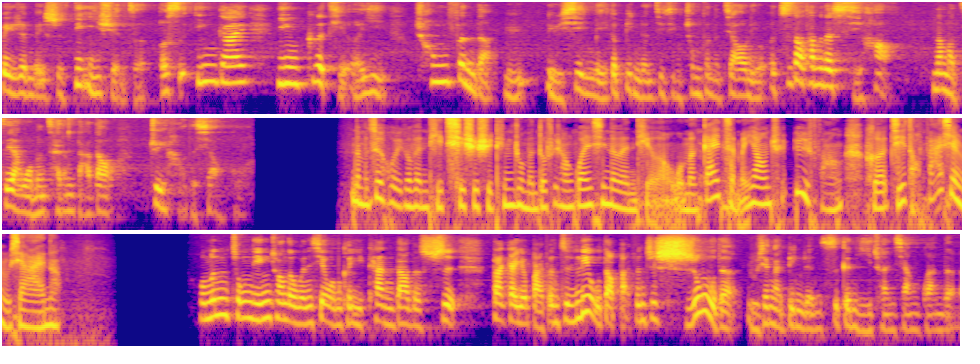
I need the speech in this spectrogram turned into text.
被认为是第一选择，而是应该因个体而异，充分的与女性每一个病人进行充分的交流，而知道他们的喜好，那么这样我们才能达到最好的效果。那么最后一个问题，其实是听众们都非常关心的问题了：我们该怎么样去预防和及早发现乳腺癌呢？我们从临床的文献我们可以看到的是，大概有百分之六到百分之十五的乳腺癌病人是跟遗传相关的，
